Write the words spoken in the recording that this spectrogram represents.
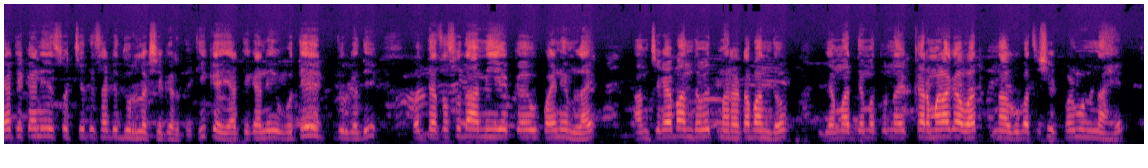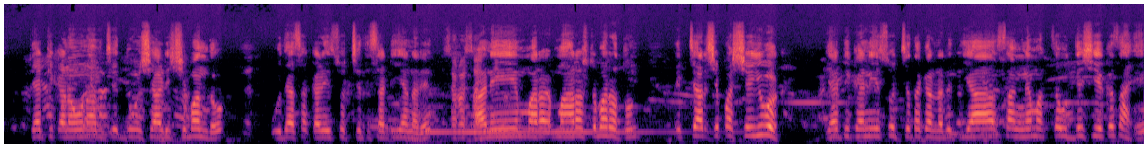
या ठिकाणी स्वच्छतेसाठी दुर्लक्ष करते. ठीक आहे या ठिकाणी होते दुर्गती पण त्याचा सुद्धा आम्ही एक उपाय नेमलाय. आमचे काय बांधव आहेत मराठा बांधव. या माध्यमातून एक करमाळा गावात नागोबाचं शेटफळ म्हणून आहे. त्या ठिकाणाहून आमचे दोनशे अडीचशे बांधव उद्या सकाळी स्वच्छतेसाठी येणार आहेत. आणि मरा- महाराष्ट्रभरातून एक चारशे पाचशे युवक या ठिकाणी स्वच्छता करणार आहेत. या सांगण्यामागचा उद्देश एकच आहे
